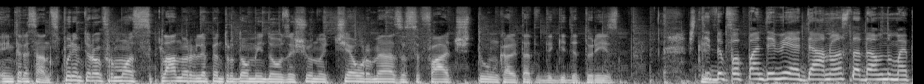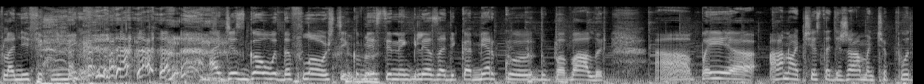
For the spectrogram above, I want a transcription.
e interesant. Spune-mi, te rog frumos, planurile pentru 2021, ce urmează să faci tu în calitate de ghid de turism? Știi, după pandemia de anul ăsta, dar nu mai planific nimic. I just go with the flow, știi cum da. este în engleză, adică merg cu, după valuri. Păi, anul acesta deja am început,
